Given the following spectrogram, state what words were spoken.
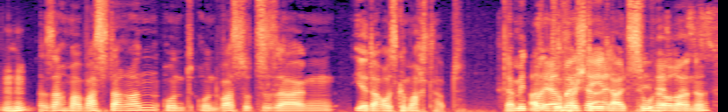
Mhm. Sag mal, was daran und, und was sozusagen ihr daraus gemacht habt. Damit also man so versteht ja als Zuhörer. Ne? Es,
